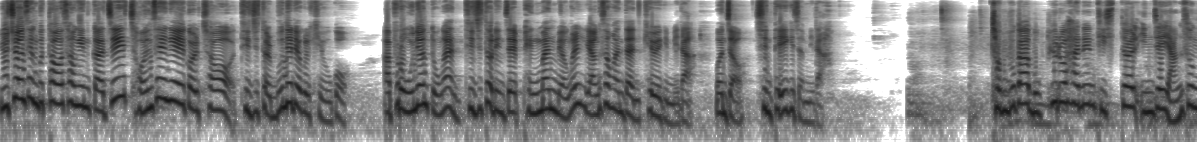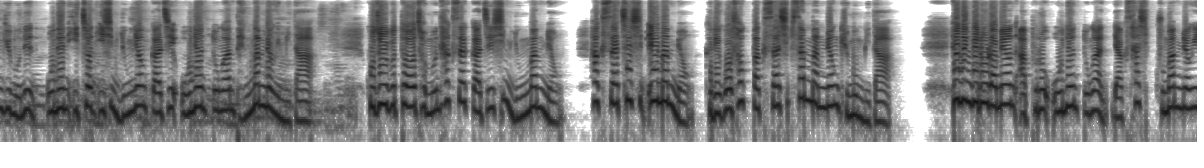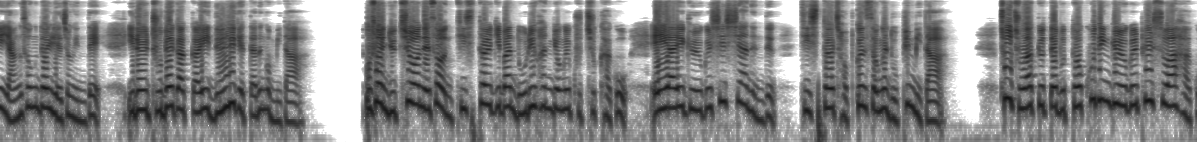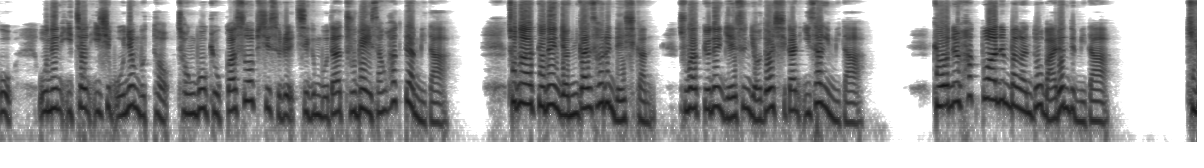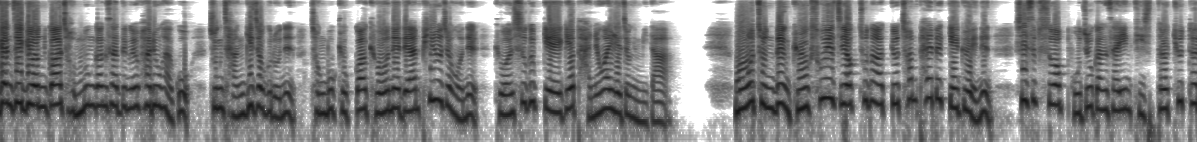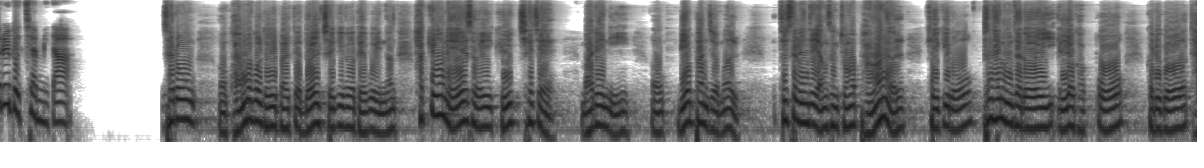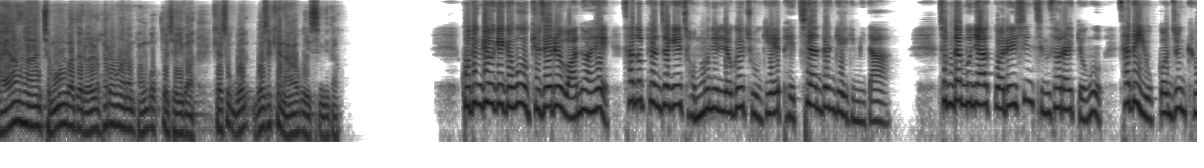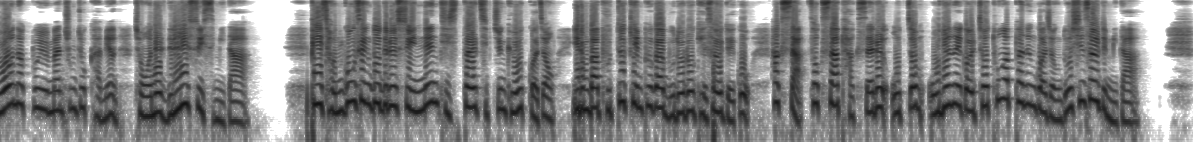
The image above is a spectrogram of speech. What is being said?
유치원생부터 성인까지 전 생애에 걸쳐 디지털 문해력을 키우고 앞으로 5년 동안 디지털 인재 100만 명을 양성한다는 계획입니다. 먼저 진태희 기자입니다. 정부가 목표로 하는 디지털 인재 양성 규모는 오는 2026년까지 5년 동안 100만 명입니다. 고졸부터 전문 학사까지 16만 명, 학사 71만 명, 그리고 석박사 13만 명 규모입니다. 현행대로라면 앞으로 5년 동안 약 49만 명이 양성될 예정인데 이를 두배 가까이 늘리겠다는 겁니다. 우선 유치원에선 디지털 기반 놀이 환경을 구축하고 AI 교육을 실시하는 등 디지털 접근성을 높입니다. 초중학교 때부터 코딩 교육을 필수화하고 오는 2025년부터 정보 교과 수업 시수를 지금보다 두배 이상 확대합니다. 초등학교는 연간 34시간, 중학교는 68시간 이상입니다. 교원을 확보하는 방안도 마련됩니다. 기간제 교원과 전문 강사 등을 활용하고 중장기적으로는 정보 교과 교원에 대한 필요 정원을 교원 수급 계획에 반영할 예정입니다. 농어촌 등 교육 소외 지역 초등학교 1,800개 교회는 실습 수업 보조 강사인 디지털 튜터를 배치합니다. 새로운 어, 과목을 도입할 때 늘 제기가 되고 있는 학교 내에서의 교육 체제 마련이 어, 미흡한 점을 디지털 인재 양성 종합 방안을 계기로 선생님들의 인력 확보 그리고 다양한 전문가들을 활용하는 방법도 저희가 계속 모색해 나가고 있습니다. 고등교육의 경우 규제를 완화해 산업 현장의 전문 인력을 조기에 배치한다는 계획입니다. 첨단 분야 학과를 신증설할 경우 4대 요건 중 교원 확보율만 충족하면 정원을 늘릴 수 있습니다. 비전공생도 들을 수 있는 디지털 집중 교육 과정, 이른바 부트캠프가 무료로 개설되고 학사, 석사, 박사를 5.5년에 걸쳐 통합하는 과정도 신설됩니다.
